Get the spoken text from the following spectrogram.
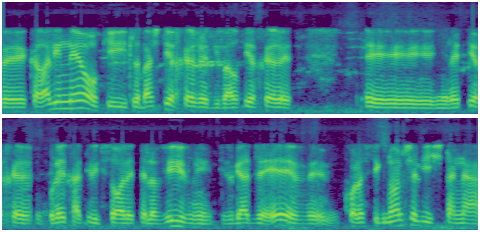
וקרא לי נאו, כי התלבשתי אחרת, דיברתי אחרת, נראיתי אחרת וכולי. התחלתי לנסוע לתל אביב, מפסגת זאב, וכל הסגנון שלי השתנה.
